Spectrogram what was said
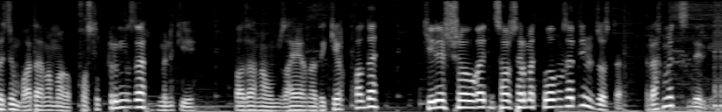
біздің бағдарламаға қосылып тұрыңыздар. Мінекей бағдарламамыз аяғына да келіп қалды. Келесі жолға дейін сау саламат болыңыздар дейміз достар. Рахмет сіздерге.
